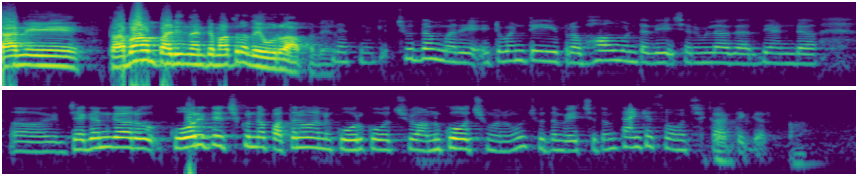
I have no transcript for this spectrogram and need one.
దాని ప్రభావం పడిందంటే మాత్రం అది ఎవరు ఆపలేరు. డెఫినెట్లీ చూద్దాం మరి ఎటువంటి ప్రభావం ఉంటుంది షర్మిల గారిది అండ్ జగన్ గారు కోరి తెచ్చుకున్న పతనం అని కోరుకోవచ్చు అనుకోవచ్చు మనము. చూద్దాం వేచి చూద్దాం. Thank you so much Karthik garu.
